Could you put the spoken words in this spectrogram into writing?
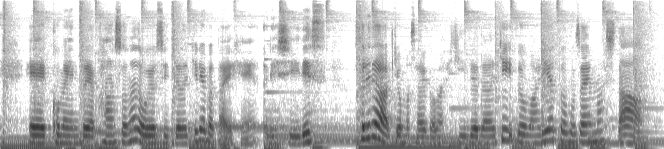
コメントや感想などお寄せいただければ大変嬉しいです。それでは今日も最後まで聴いていただきどうもありがとうございました。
